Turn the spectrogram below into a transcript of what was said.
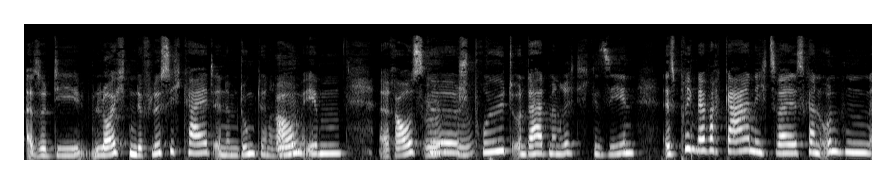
also die leuchtende Flüssigkeit in einem dunklen Raum eben äh, rausgesprüht und da hat man richtig gesehen, es bringt einfach gar nichts, weil es kann unten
